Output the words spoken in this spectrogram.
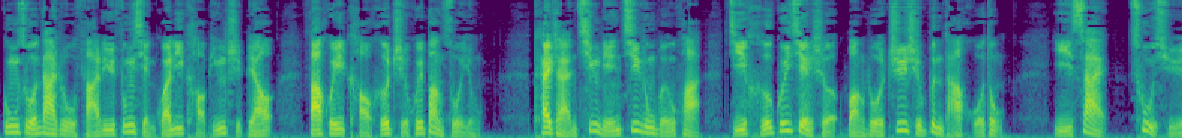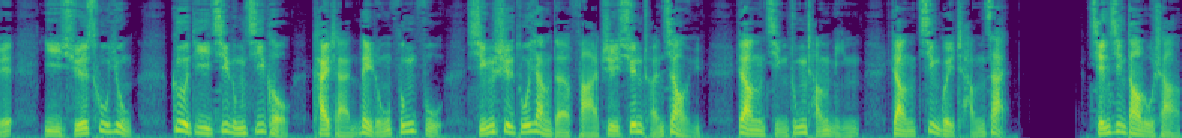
工作纳入法律风险管理考评指标，发挥考核指挥棒作用。开展青年金融文化及合规建设网络知识问答活动，以赛促学。以学促用，各地金融机构开展内容丰富、形式多样的法治宣传教育，让警钟长鸣，让敬畏常在。前进道路上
